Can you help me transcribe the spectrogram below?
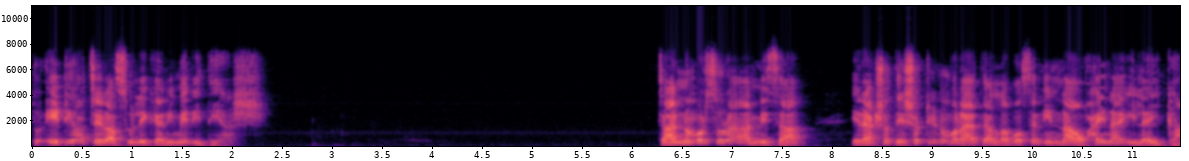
তো এটি হচ্ছে রাসুল করিমের ইতিহাস। চার নম্বর সুরা আর নিসা এর একশো তেষট্টি নম্বর আয়াতে আল্লাহ বলছেন, ইন্না ওহাইনা ইলাইকা।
